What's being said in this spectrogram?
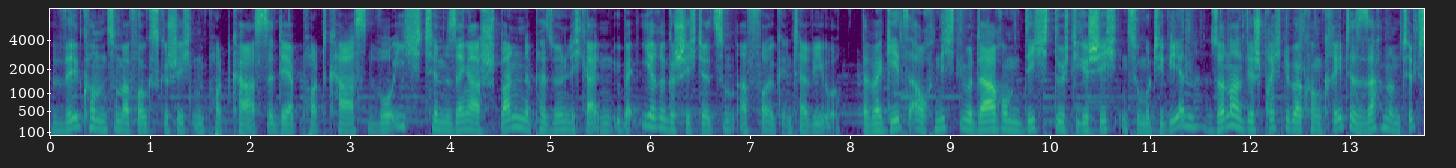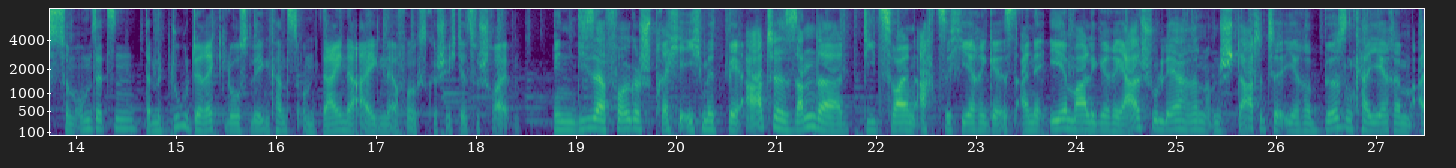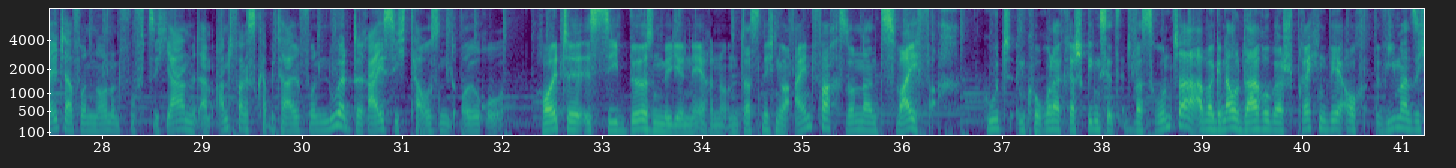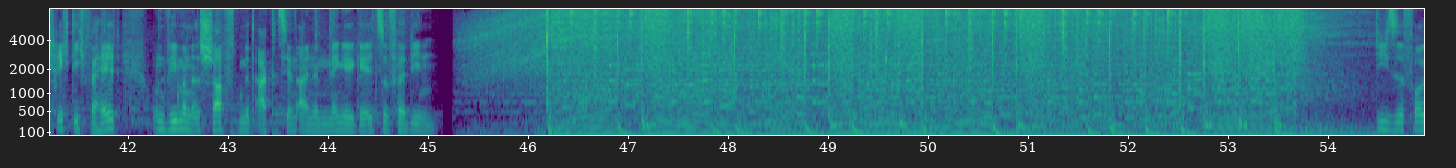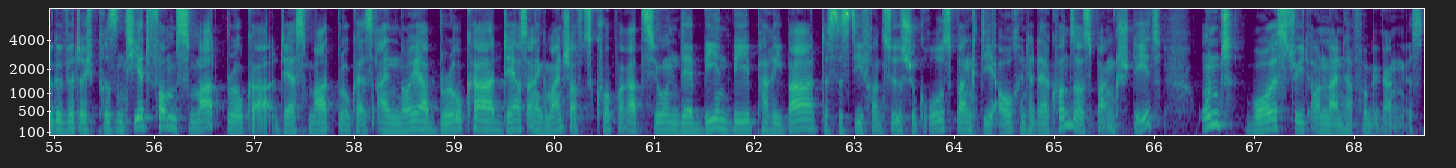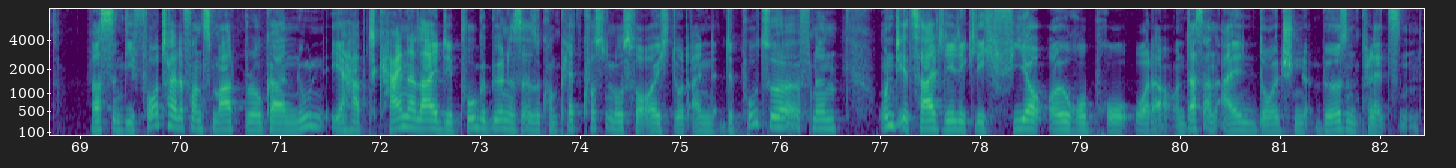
Willkommen zum Erfolgsgeschichten Podcast, der Podcast, wo ich, Tim Sänger, spannende Persönlichkeiten über ihre Geschichte zum Erfolg interviewe. Dabei geht es auch nicht nur darum, dich durch die Geschichten zu motivieren, sondern wir sprechen über konkrete Sachen und Tipps zum Umsetzen, damit du direkt loslegen kannst, um deine eigene Erfolgsgeschichte zu schreiben. In dieser Folge spreche ich mit Beate Sander. Die 82-Jährige ist eine ehemalige Realschullehrerin und startete ihre Börsenkarriere im Alter von 59 Jahren mit einem Anfangskapital von nur 30.000 Euro. Heute ist sie Börsenmillionärin und das nicht nur einfach, sondern zweifach. Gut, im Corona-Crash ging es jetzt etwas runter, aber genau darüber sprechen wir auch, wie man sich richtig verhält und wie man es schafft, mit Aktien eine Menge Geld zu verdienen. Diese Folge wird euch präsentiert vom Smart Broker. Der Smart Broker ist ein neuer Broker, der aus einer Gemeinschaftskooperation der BNB Paribas, das ist die französische Großbank, die auch hinter der Consorsbank steht, und Wall Street Online hervorgegangen ist. Was sind die Vorteile von Smart Broker? Nun, ihr habt keinerlei Depotgebühren, es ist also komplett kostenlos für euch, dort ein Depot zu eröffnen und ihr zahlt lediglich 4 Euro pro Order und das an allen deutschen Börsenplätzen.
